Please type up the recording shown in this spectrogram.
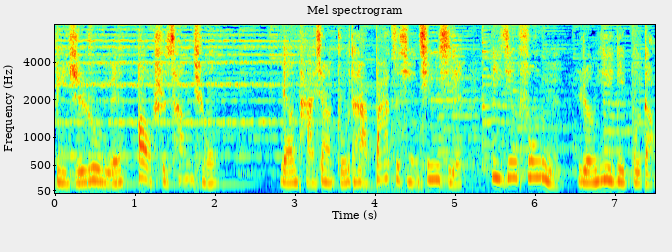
笔直入云，傲视苍穹。两塔向主塔八字形倾斜，历经风雨仍屹立不倒。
